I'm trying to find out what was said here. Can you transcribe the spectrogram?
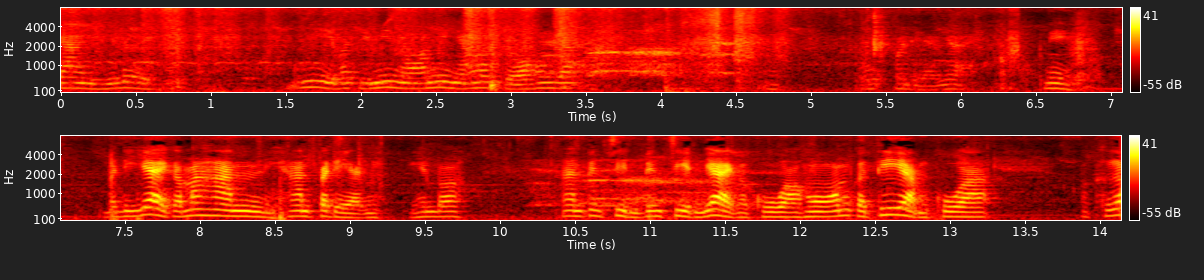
ย่างอย่างดีเลยบ่มีว่าสิมีนอนมีหยังมาจ่อของยายโอ้ปลาแดกยายนี่บัดนี้ยายก็มาหั่นนี่หั่นปลาแดกนี่เห็นบ่หั่นเป็นสินเป็นสินยายก็คั่วหอมกระเทียมครัว มะเขือ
